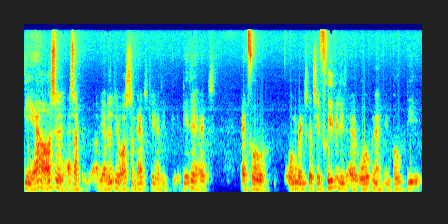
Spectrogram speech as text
det er også, altså, og jeg ved det jo også som dansk det, det at, at få unge mennesker til frivilligt at åbne en bog, det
